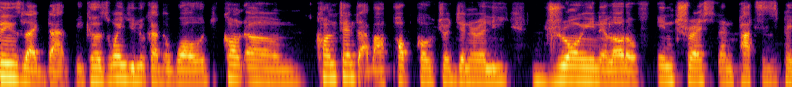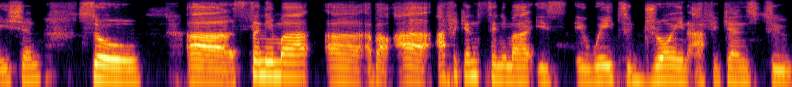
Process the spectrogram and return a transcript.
things like that. Because when you look at the world con um, content about pop culture generally drawing a lot of interest and participation. So uh, cinema uh, about uh, African cinema is a way to draw in Africans to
